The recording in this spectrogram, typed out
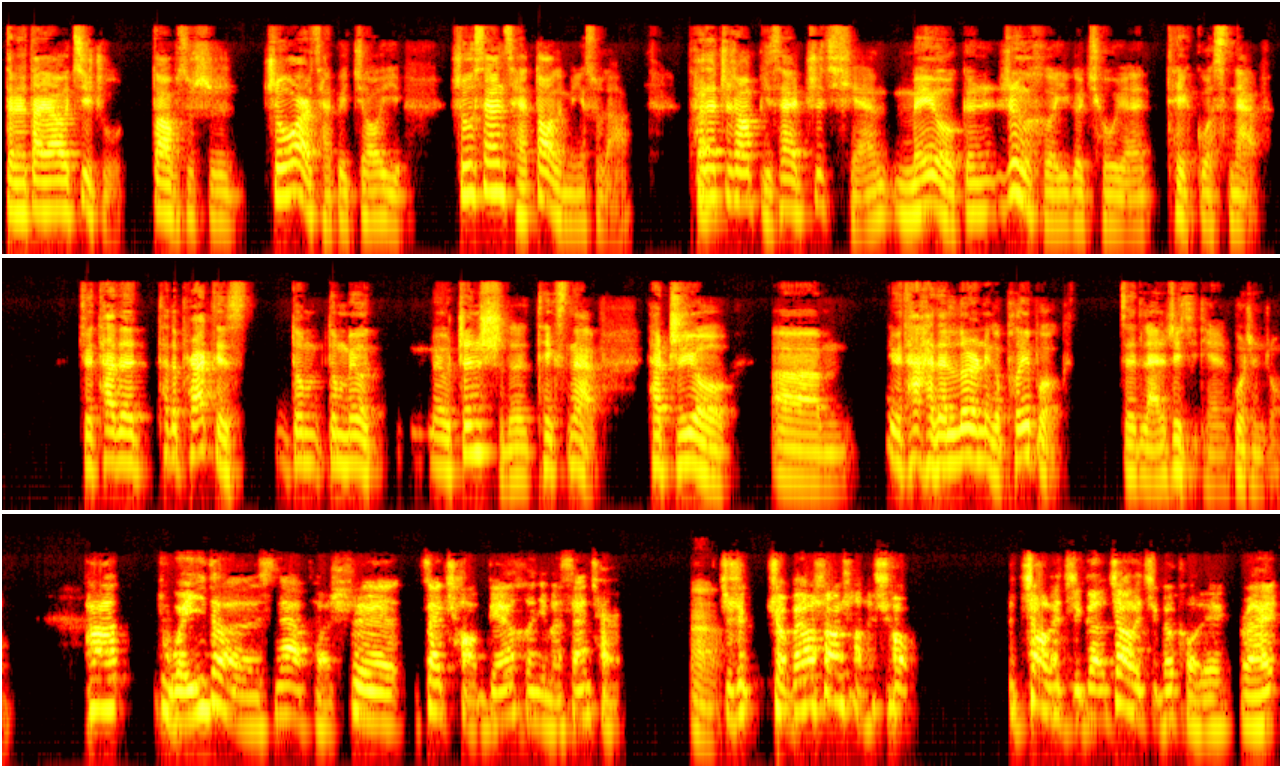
但是大家要记住，Dobbs 是周二才被交易，周三才到的明尼苏达。他在这场比赛之前没有跟任何一个球员 take 过 snap。就他的他的 practice 都都没有没有真实的 take snap，他只有呃，因为他还在 learn 那个 playbook，在来的这几天过程中，他唯一的 snap 是在场边和你们 center，嗯，就是准备要上场的时候叫了几个叫了几个口令，right？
